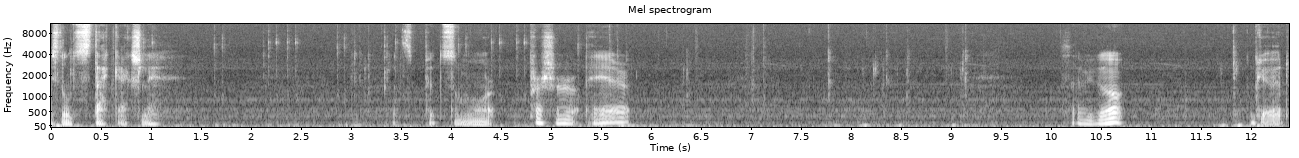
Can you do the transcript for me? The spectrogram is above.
These don't stack actually. Let's put some more pressure here. There we go. Good.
